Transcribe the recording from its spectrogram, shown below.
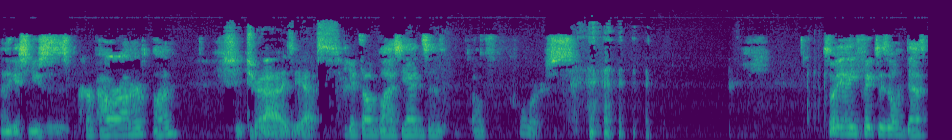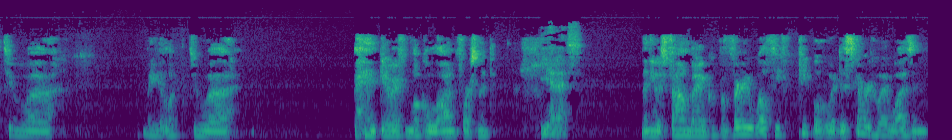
And I guess she uses her power on her on him. she tries, yes. He gets all glassy eyed and says, Of course. So yeah, he faked his own death to uh, make it look to uh, get away from local law enforcement. Yes. Then he was found by a group of very wealthy people who had discovered who I was and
